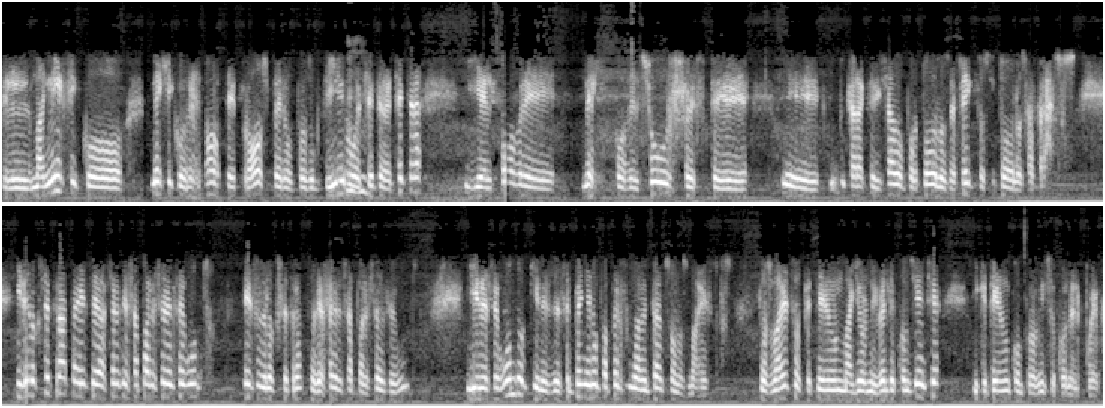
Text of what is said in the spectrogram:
El magnífico México del Norte, próspero, productivo, etcétera, etcétera, y el pobre México del Sur, este, eh, caracterizado por todos los defectos y todos los atrasos. Y de lo que se trata es de hacer desaparecer el segundo. Eso es de lo que se trata, de hacer desaparecer el segundo. Y en el segundo, quienes desempeñan un papel fundamental son los maestros. Los maestros que tienen un mayor nivel de conciencia y que tienen un compromiso con el pueblo.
